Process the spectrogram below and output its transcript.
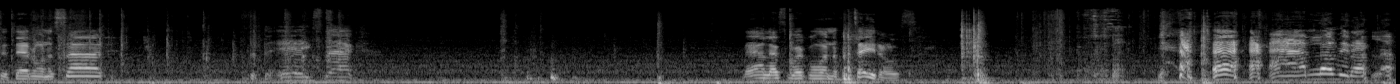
Set that on the side. Put the eggs back. Now let's work on the potatoes. I love it, I love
